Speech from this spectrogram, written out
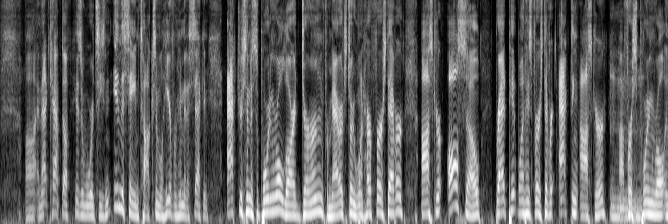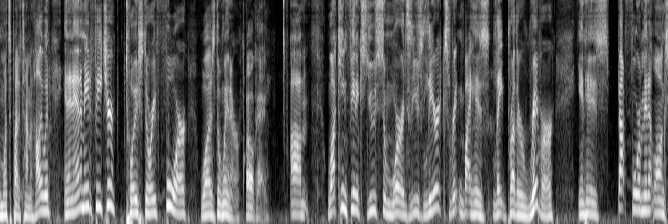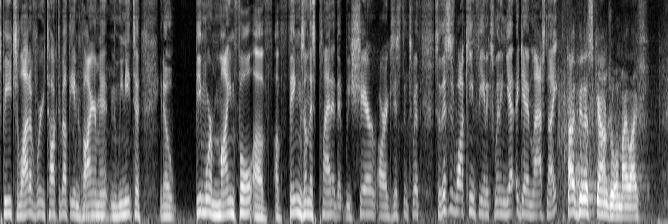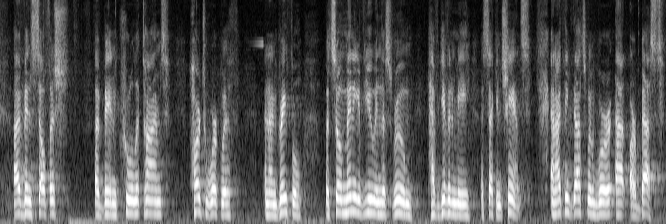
Uh, and that capped off his award season in the same tux, and we'll hear from him in a second. Actress in a supporting role, Laura Dern for Marriage Story won her first ever Oscar. Also, Brad Pitt won his first ever acting Oscar uh, for a supporting role in Once Upon a Time in Hollywood. And an animated feature, Toy Story 4 was the winner. okay. Um, Joaquin Phoenix used some words, he used lyrics written by his late brother River in his about four minute long speech. A lot of where he talked about the environment and we need to, you know, be more mindful of of things on this planet that we share our existence with. So this is Joaquin Phoenix winning yet again last night. I've been a scoundrel in my life. I've been selfish. I've been cruel at times, hard to work with, and I'm ungrateful. But so many of you in this room have given me a second chance. And I think that's when we're at our best.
